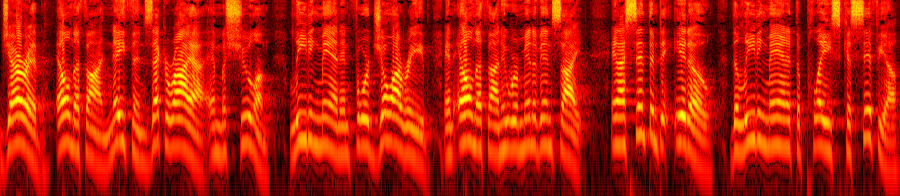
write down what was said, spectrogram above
Jarib, Elnathan, Nathan, Zechariah, and Meshullam, leading men, and for Joiarib and Elnathan, who were men of insight. And I sent them to Iddo, the leading man at the place Casiphia,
